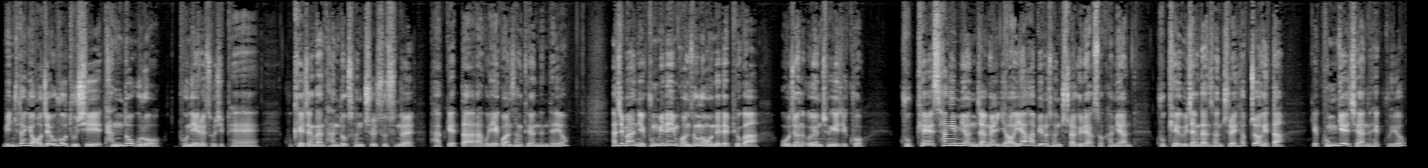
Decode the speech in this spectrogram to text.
민주당이 어제 오후 2시 단독으로 본회의를 소집해 국회의장단 단독 선출 수순을 밟겠다라고 예고한 상태였는데요. 하지만 국민의힘 권성동 원내대표가 오전 의원총회 직후 국회 상임위원장을 여야 합의로 선출하기로 약속하면 국회의장단 선출에 협조하겠다 공개 제안을 했고요.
